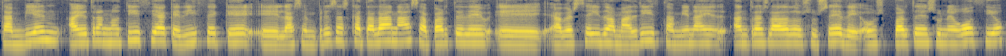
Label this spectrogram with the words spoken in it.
También hay otra noticia que dice que eh, las empresas catalanas, aparte de eh, haberse ido a Madrid, también han trasladado su sede o parte de su negocio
